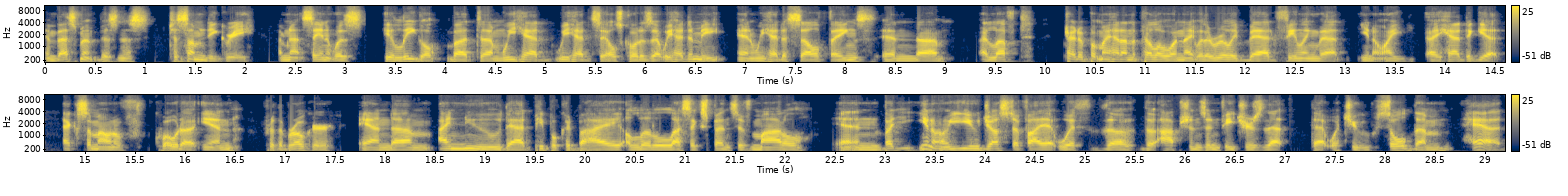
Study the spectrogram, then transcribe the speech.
investment business to some degree. I'm not saying it was illegal, but um, we had we had sales quotas that we had to meet, and we had to sell things. And um, I left, tried to put my head on the pillow one night with a really bad feeling that you know I I had to get X amount of quota in for the broker, and um, I knew that people could buy a little less expensive model and but you know you justify it with the the options and features that that what you sold them had.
